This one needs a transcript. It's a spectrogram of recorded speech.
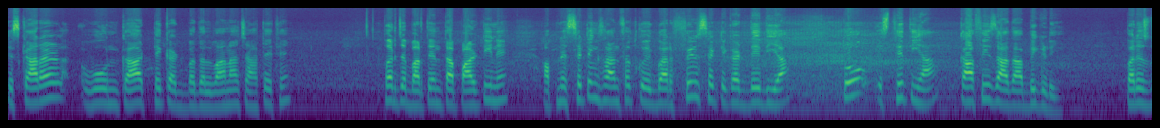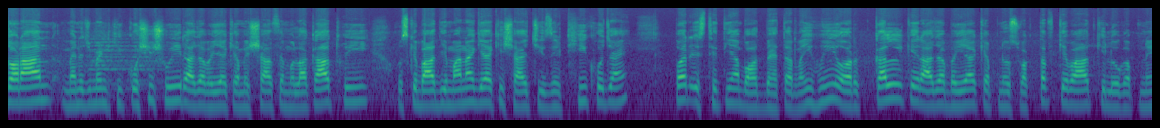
इस कारण वो उनका टिकट बदलवाना चाहते थे। पर जब भारतीय जनता पार्टी ने अपने सिटिंग सांसद को एक बार फिर से टिकट दे दिया तो स्थितियाँ काफ़ी ज़्यादा बिगड़ी। पर इस दौरान मैनेजमेंट की कोशिश हुई राजा भैया के अमित शाह से मुलाकात हुई। उसके बाद ये माना गया कि शायद चीज़ें ठीक हो जाएँ पर स्थितियाँ बहुत बेहतर नहीं हुई और कल के राजा भैया के अपने उस वक्तव्य के बाद कि लोग अपने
